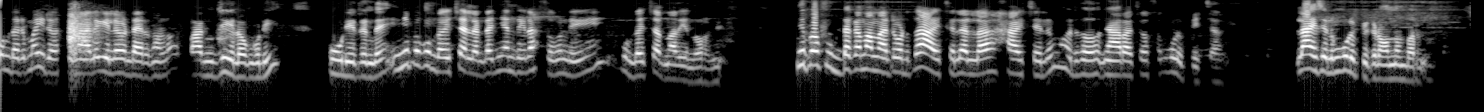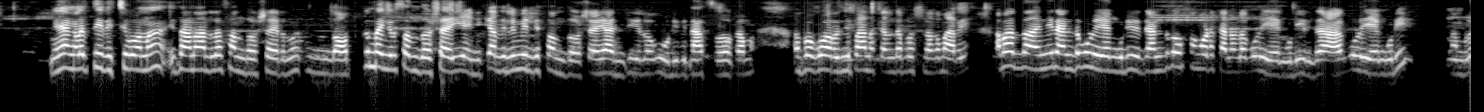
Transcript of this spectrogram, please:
കൊണ്ടുവരുമ്പോ ഇരുപത്തിനാല് കിലോ ഉണ്ടായിരുന്നുള്ളൂ. അപ്പൊ അഞ്ച് കിലോ കൂടി കൂടിയിട്ടുണ്ട്. ഇനിയിപ്പോ കൊണ്ടുപോയി ചെല്ലണ്ട. ഇനി എന്തെങ്കിലും അസുഖം ഉണ്ടെങ്കിൽ കൊണ്ടുപോയി ചെന്നാൽ മതി എന്ന് പറഞ്ഞു. ഇനിയിപ്പോ ഫുഡൊക്കെ നന്നായിട്ട് കൊടുത്ത് ആഴ്ചയിലല്ല ആഴ്ചയിലും ഒരു ദിവസം ഞായറാഴ്ച ദിവസം കുളിപ്പിച്ചാൽ. എല്ലാ ആഴ്ചയിലും കുളിപ്പിക്കണമെന്നും പറഞ്ഞു. ഇനി ഞങ്ങൾ തിരിച്ചു പോന്ന് ഇതാണ് നല്ല സന്തോഷമായിരുന്നു ഡോക്ടർക്കും ഭയങ്കര സന്തോഷമായി എനിക്ക് അതിലും വലിയ സന്തോഷമായി അഞ്ച് കിലോ കൂടി പിന്നെ അസുഖമൊക്കെ അപ്പൊ കുറഞ്ഞ് പണക്കലിന്റെ പ്രശ്നമൊക്കെ മാറി. അപ്പൊ അത് ഇനി രണ്ട് ഗുളികയും കൂടി രണ്ട് ദിവസം കൊടുക്കാനുള്ള ഗുളികയും കൂടി ഉണ്ട്. ആ ഗുളികയും കൂടി നമ്മൾ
